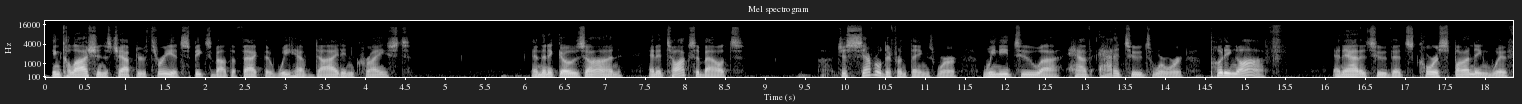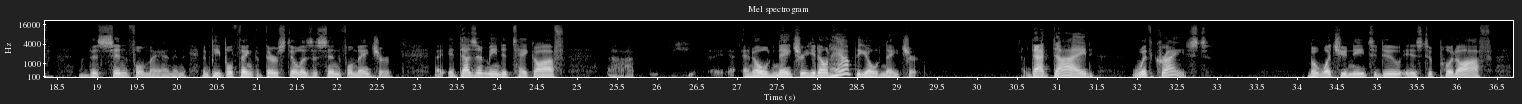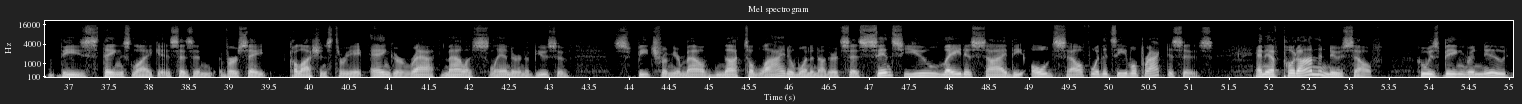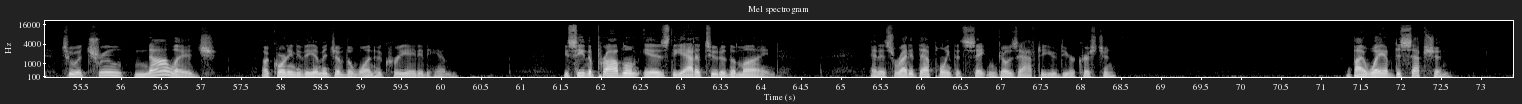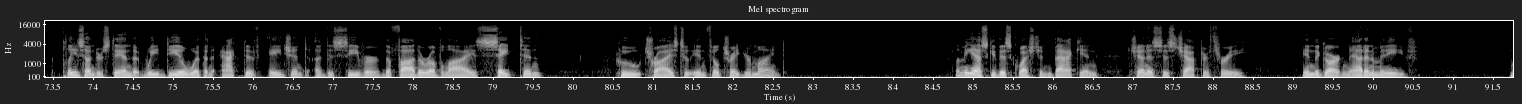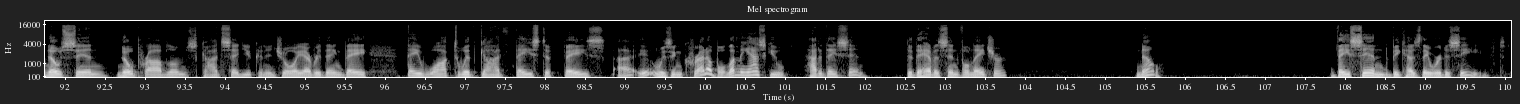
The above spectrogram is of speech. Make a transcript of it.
In Colossians chapter 3, it speaks about the fact that we have died in Christ. And then it goes on and it talks about uh, just several different things where we need to uh, have attitudes where we're putting off an attitude that's corresponding with the sinful man, and, and people think that there still is a sinful nature. It doesn't mean to take off uh, an old nature. You don't have the old nature. That died with Christ. But what you need to do is to put off these things like it says in verse 8, Colossians 3 8, anger, wrath, malice, slander, and abusive speech from your mouth, not to lie to one another. It says, Since you laid aside the old self with its evil practices, and have put on the new self, who is being renewed to a true knowledge according to the image of the one who created him. You see, the problem is the attitude of the mind. And it's right at that point that Satan goes after you, dear Christian. By way of deception, please understand that we deal with an active agent, a deceiver, the father of lies, Satan, who tries to infiltrate your mind. Let me ask you this question. Back in Genesis chapter 3, in the garden, Adam and Eve, no sin, no problems. God said you can enjoy everything. They they walked with God face to face. Uh, it was incredible. Let me ask you, how did they sin? Did they have a sinful nature? No. They sinned because they were deceived.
